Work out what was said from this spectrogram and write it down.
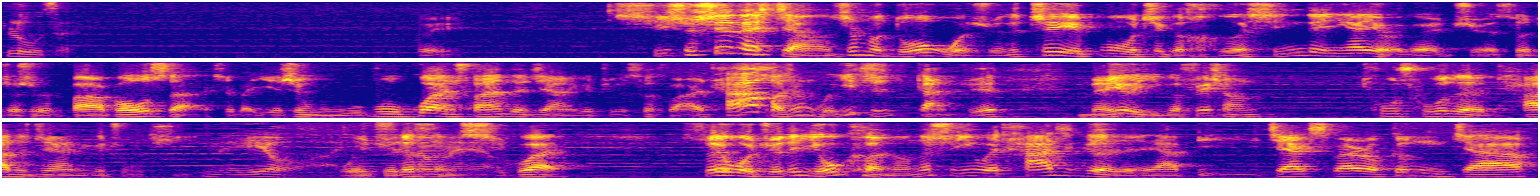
路子。对。其实现在讲了这么多，我觉得这一部这个核心的应该有一个角色，就是 Barbosa 是吧？也是五部贯穿的这样一个角色，反而他好像我一直感觉没有一个非常突出的他的这样一个主题。没有啊，我也觉得很奇怪，所以我觉得有可能的是因为他这个人呀，比 Jack Sparrow 更加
